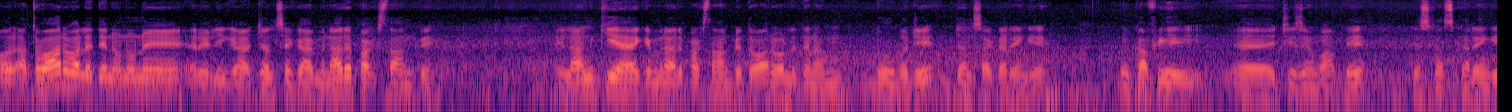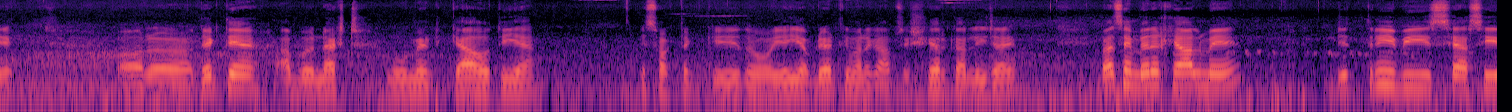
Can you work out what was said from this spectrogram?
और अतवार वाले दिन उन्होंने रैली का जलसे का मीनार पाकिस्तान पे ऐलान किया है कि मीनार पाकिस्तान पे अतवार वाले दिन हम दो बजे जलसा करेंगे। और काफ़ी चीज़ें वहाँ पे डिस्कस करेंगे। और देखते हैं अब नेक्स्ट मूवमेंट क्या होती है। इस वक्त तक की तो यही अपडेट थी, मैंने कहा आपसे शेयर कर ली जाए। वैसे मेरे ख्याल में जितनी भी सियासी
